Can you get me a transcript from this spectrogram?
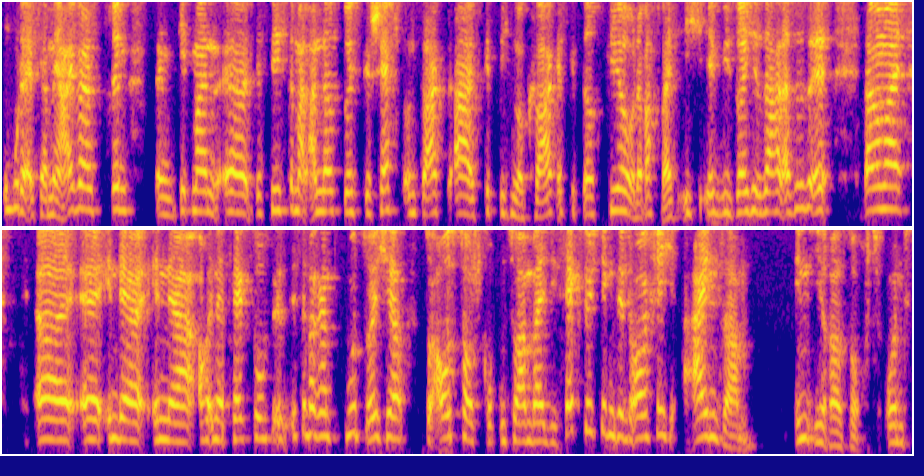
Oh, da ist ja mehr Eiweiß drin. Dann geht man äh, das nächste Mal anders durchs Geschäft und sagt, ah, es gibt nicht nur Quark, es gibt auch Skir oder was weiß ich, irgendwie solche Sachen. Also äh, sagen wir mal, äh, äh, in der, in der, auch in der Sexsucht, es ist immer ganz gut, solche so Austauschgruppen zu haben, weil die Sexsüchtigen sind häufig einsam in ihrer Sucht. Und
